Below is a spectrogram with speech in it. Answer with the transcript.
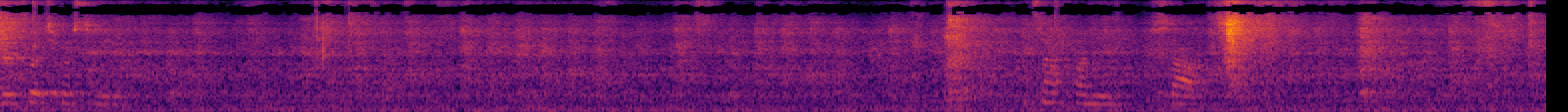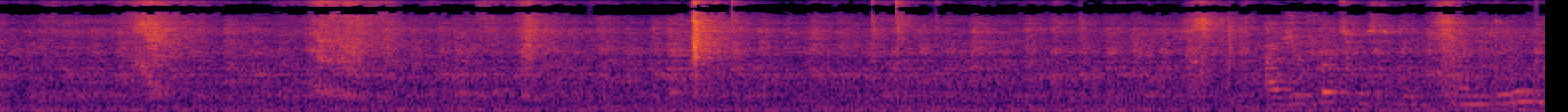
your foot supposed to be? Stop. How's your foot supposed to be? I'm doing.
